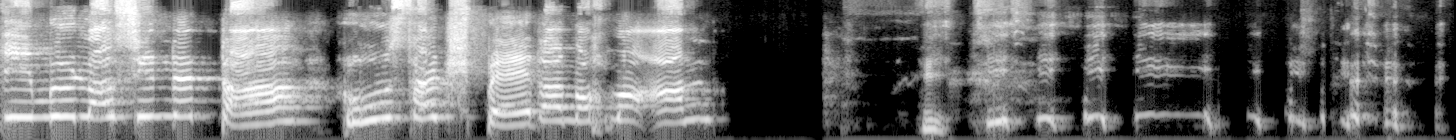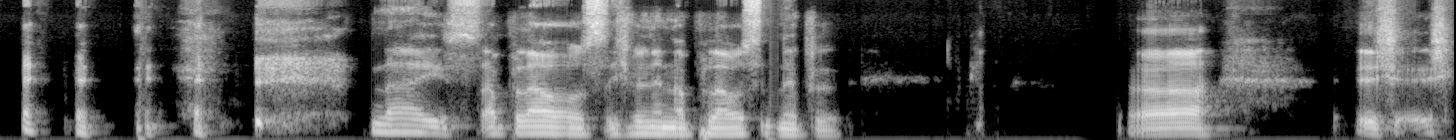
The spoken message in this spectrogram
Die Müller sind nicht da. Rufst halt später nochmal an. nice, Applaus. Ich will einen Applausnippel. Äh, ich, ich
